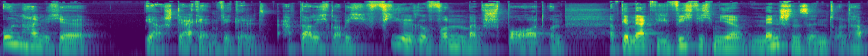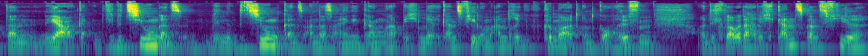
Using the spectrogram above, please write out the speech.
unheimliche ja, Stärke entwickelt, habe dadurch, glaube ich, viel gewonnen beim Sport und habe gemerkt, wie wichtig mir Menschen sind und habe dann ja die Beziehung ganz, bin Beziehung ganz anders eingegangen und habe mich mir ganz viel um andere gekümmert und geholfen und ich glaube, da habe ich ganz, ganz viel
